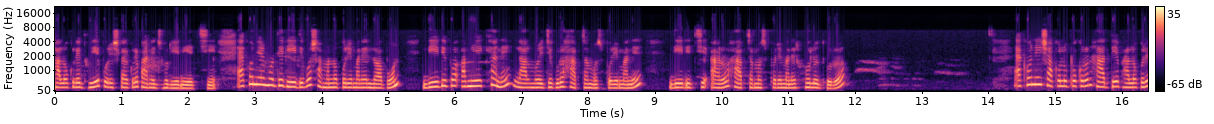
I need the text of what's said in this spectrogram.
ভালো করে ধুয়ে পরিষ্কার করে পানি ঝরিয়ে নিয়েছি। এখন এর মধ্যে দিয়ে দেব সামান্য পরিমাণে লবণ। দিয়ে দেব আমি এখানে লাল মরিচের গুঁড়ো হাফ চামচ পরিমাণে। দিয়ে দিচ্ছি আরও হাফ চামচ পরিমাণের হলুদ গুঁড়ো। এখন এই সকল উপকরণ হাত দিয়ে ভালো করে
